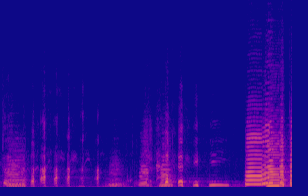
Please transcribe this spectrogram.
Eita!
